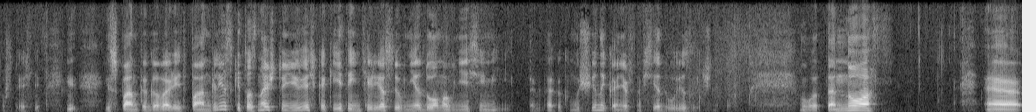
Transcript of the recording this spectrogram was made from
потому что если испанка говорит по-английски, то значит у нее есть какие-то интересы вне дома, вне семьи. Тогда как мужчины, конечно, все двуязычны. Вот. Но э,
